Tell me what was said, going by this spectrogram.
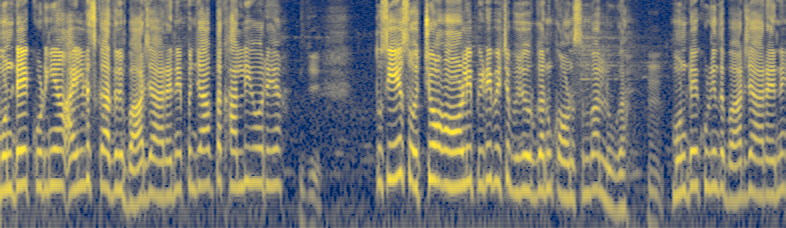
ਮੁੰਡੇ ਕੁੜੀਆਂ ਆਈਲਟਸ ਕਰਦੇ ਬਾਹਰ ਜਾ ਰਹੇ ਨੇ ਪੰਜਾਬ ਤਾਂ ਖਾਲੀ ਹੋ ਰਿਹਾ। ਤੁਸੀਂ ਇਹ ਸੋਚੋ ਆਉਣ ਵਾਲੀ ਪੀੜ੍ਹੀ ਵਿੱਚ ਬਜ਼ੁਰਗਾਂ ਨੂੰ ਕੌਣ ਸੰਭਾਲੂਗਾ? ਮੁੰਡੇ ਕੁੜੀਆਂ ਤਾਂ ਬਾਹਰ ਜਾ ਰਹੇ ਨੇ।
